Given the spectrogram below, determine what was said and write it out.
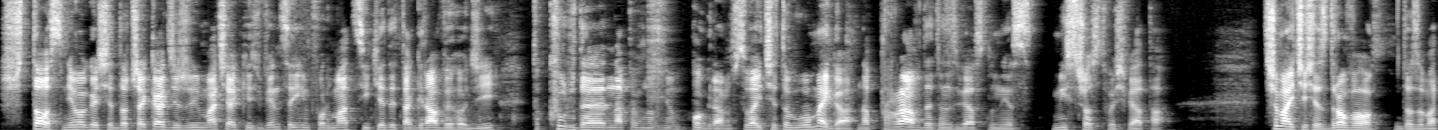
Sztos, nie mogę się doczekać. Jeżeli macie jakieś więcej informacji, kiedy ta gra wychodzi, to kurde, na pewno w nią pogram. Słuchajcie, to było mega. Naprawdę ten zwiastun jest mistrzostwo świata. Trzymajcie się zdrowo. Do zobaczenia.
